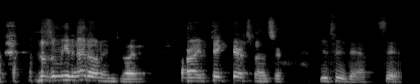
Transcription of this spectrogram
Doesn't mean I don't enjoy it. All right, take care, Spencer. You too, Dan. See you.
